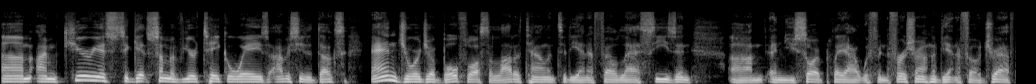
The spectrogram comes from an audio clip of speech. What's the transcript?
Um, I'm curious to get some of your takeaways. Obviously, the Ducks and Georgia both lost a lot of talent to the NFL last season, um, and you saw it play out within the first round of the NFL draft.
